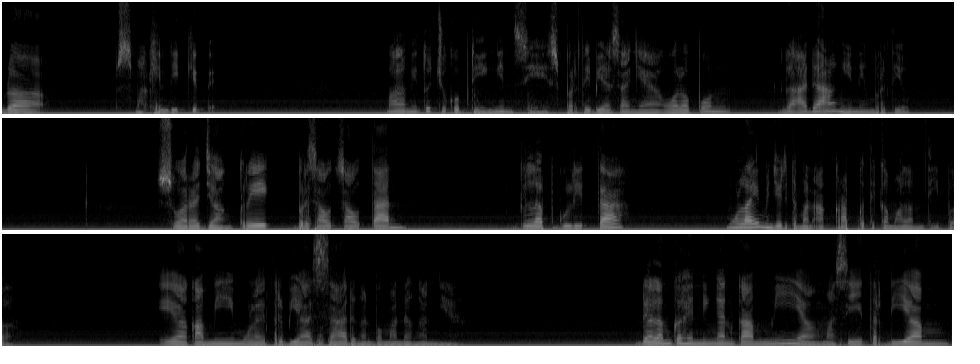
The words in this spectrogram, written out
udah semakin dikit ya Malam itu cukup dingin sih seperti biasanya Walaupun gak ada angin yang bertiup Suara jangkrik bersaut-sautan gelap gulita mulai menjadi teman akrab ketika malam tiba. Ya, kami mulai terbiasa dengan pemandangannya. Dalam keheningan kami yang masih terdiam,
